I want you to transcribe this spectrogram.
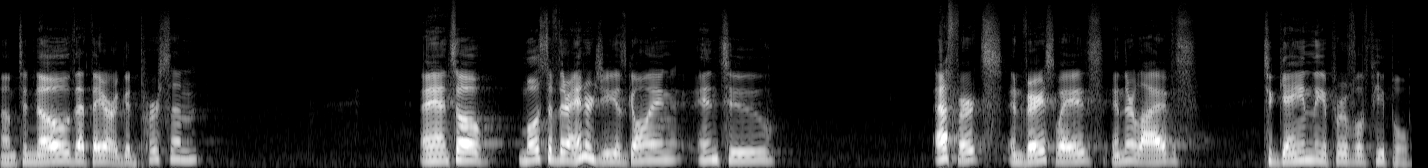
um, to know that they are a good person. And so most of their energy is going into efforts in various ways in their lives to gain the approval of people.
